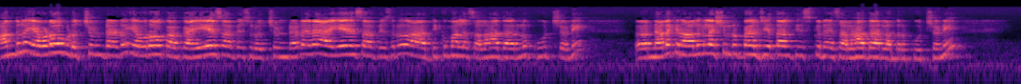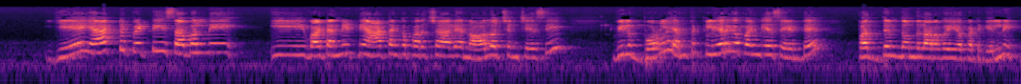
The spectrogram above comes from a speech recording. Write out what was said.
అందులో ఎవడో ఒకడు వచ్చి ఉంటాడు ఎవరో ఒక ఐఏఎస్ ఆఫీసర్ వచ్చి ఉంటాడు. అరే ఐఏఎస్ ఆఫీసరు ఆ దిక్కుమాల సలహాదారులు కూర్చొని నెలకి నాలుగు లక్షల రూపాయల జీతాలు తీసుకునే సలహాదారులు అందరూ కూర్చొని ఏ యాక్ట్ పెట్టి సభల్ని ఈ వాటన్నిటిని ఆటంకపరచాలి అన్న ఆలోచన చేసి వీళ్ళు బుర్రలు ఎంత క్లియర్గా పనిచేసాయంటే పద్దెనిమిది వందల అరవై ఒకటికి వెళ్ళి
